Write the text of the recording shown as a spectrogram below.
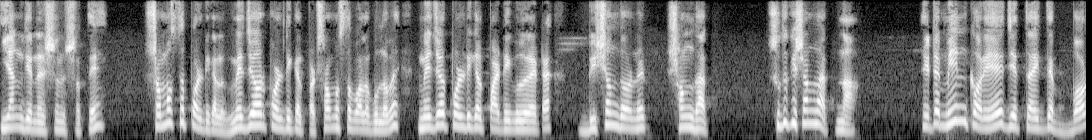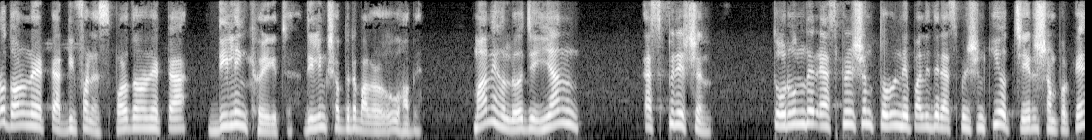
ইয়াং জেনারেশনের সাথে সমস্ত পলিটিক্যাল মেজর পলিটিক্যাল পার্টি সমস্ত বলা ভুল হবে মেজর পলিটিক্যাল পার্টিগুলোর একটা ভীষণ ধরনের সংঘাত। শুধু কি সংঘাত? না। এটা মিন করে যে বড় ধরনের একটা ডিফারেন্স বড় ধরনের একটা ডিলিঙ্ক হয়ে গেছে। ডিলিঙ্ক শব্দটা ভালো হবে। মানে হলো যে ইয়াং অ্যাসপিরেশন তরুণদের অ্যাসপিরেশন তরুণ নেপালিদের অ্যাসপিরেশন কি হচ্ছে? এর সম্পর্কে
